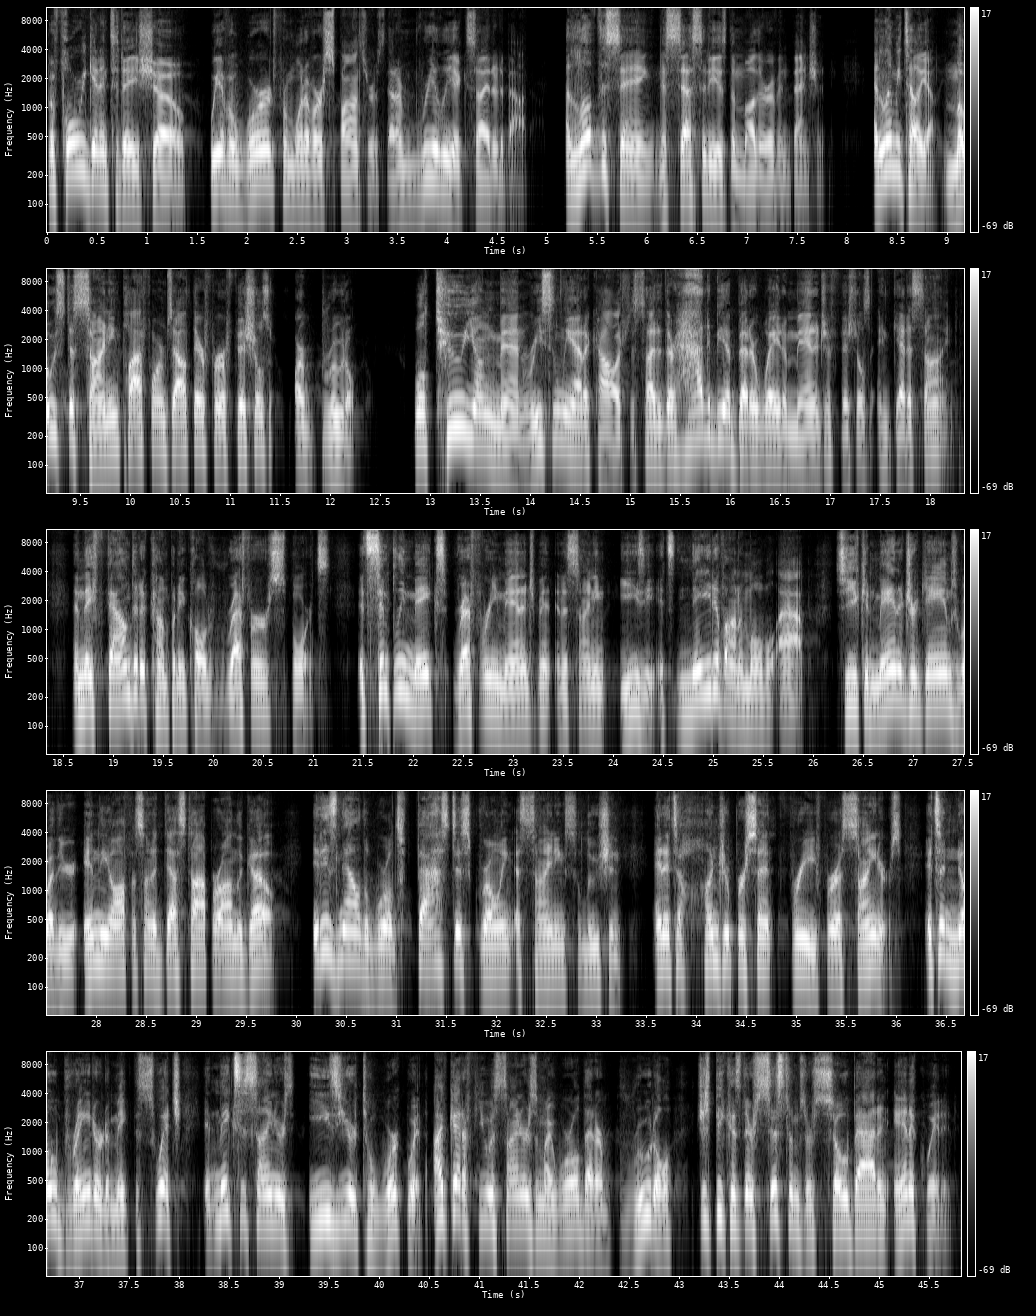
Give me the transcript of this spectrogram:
Before we get into today's show, we have a word from one of our sponsors that I'm really excited about. I love the saying, necessity is the mother of invention. And let me tell you, most assigning platforms out there for officials are brutal. Well, two young men recently out of college decided there had to be a better way to manage officials and get assigned. And they founded a company called Refr Sports. It simply makes referee management and assigning easy. It's native on a mobile app, so you can manage your games whether you're in the office on a desktop or on the go. It is now the world's fastest growing assigning solution, and it's 100% free for assigners. It's a no brainer to make the switch. It makes assigners easier to work with. I've got a few assigners in my world that are brutal just because their systems are so bad and antiquated.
